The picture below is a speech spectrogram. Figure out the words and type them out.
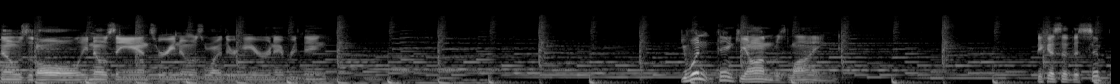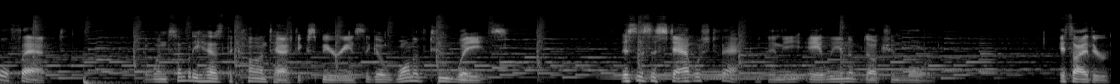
knows it all, he knows the answer, he knows why they're here and everything, you wouldn't think Jan was lying. Because of the simple fact that when somebody has the contact experience, they go one of two ways. This is established fact within the alien abduction lore. It's either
